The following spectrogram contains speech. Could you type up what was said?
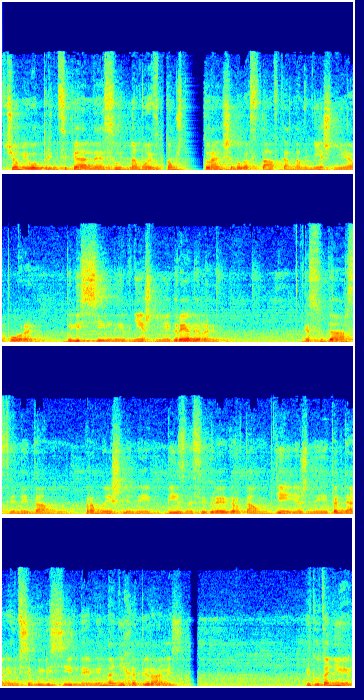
В чем его принципиальная суть, на мой взгляд, в том, что раньше была ставка на внешние опоры. Были сильные внешние эгрегоры, государственный, там, промышленный, бизнес-эгрегор, там, денежный и так далее. Они все были сильные, мы на них опирались. И тут они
